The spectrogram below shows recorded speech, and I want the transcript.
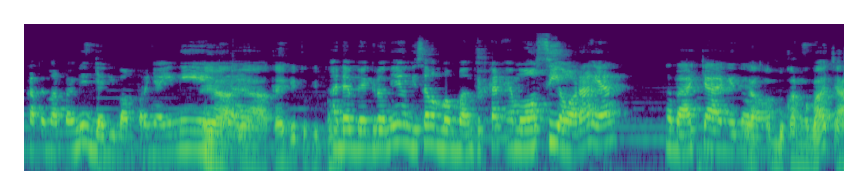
Captain Marvel ini jadi bumpernya ini. Iya, ya. iya, kayak gitu gitu. Ada backgroundnya yang bisa membangkitkan emosi orang yang ngebaca gitu. Ya, bukan ngebaca,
